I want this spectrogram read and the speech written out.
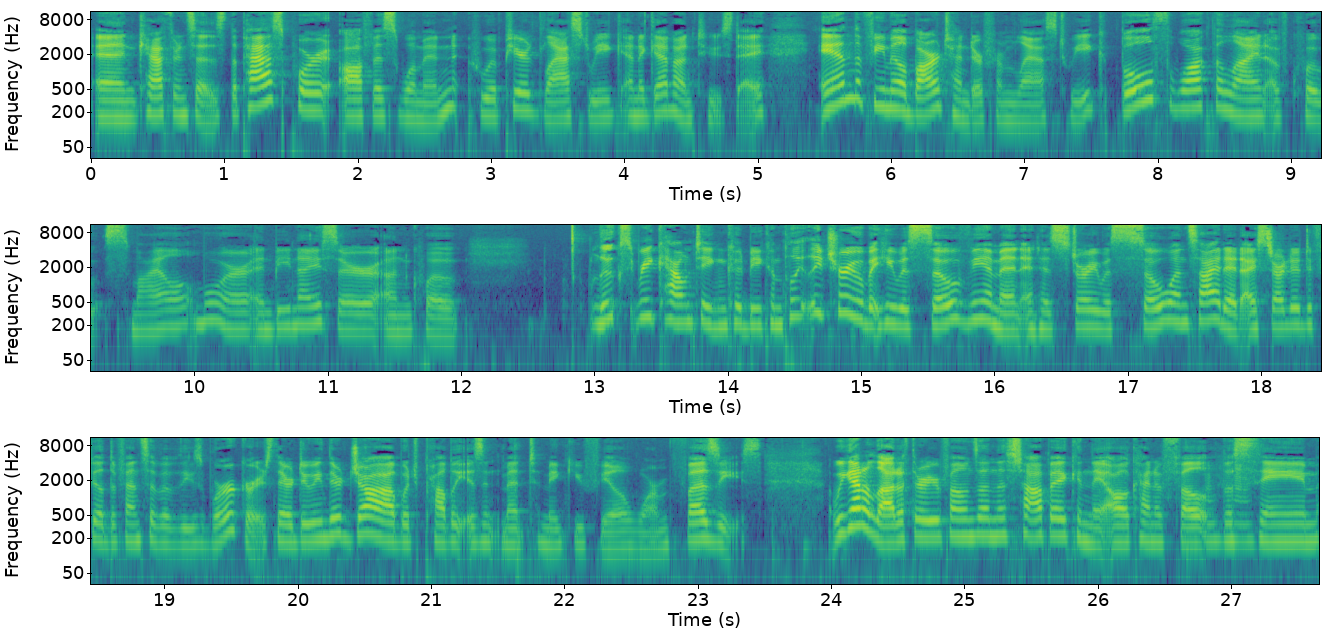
And Catherine says the passport office woman who appeared last week and again on Tuesday, and the female bartender from last week both walk the line of, quote, smile more and be nicer, unquote. Luke's recounting could be completely true, but he was so vehement and his story was so one sided, I started to feel defensive of these workers. They're doing their job, which probably isn't meant to make you feel warm fuzzies. We got a lot of throw your phones on this topic, and they all kind of felt the same.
